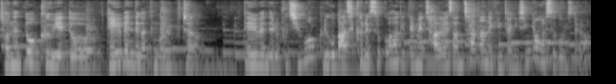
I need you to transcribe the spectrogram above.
저는 또 그 위에 또 대일밴드 같은 거를 붙여요 대일밴드를 붙이고 그리고 마스크를 쓰고 하기 때문에 자외선 차단에 굉장히 신경을 쓰고 있어요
